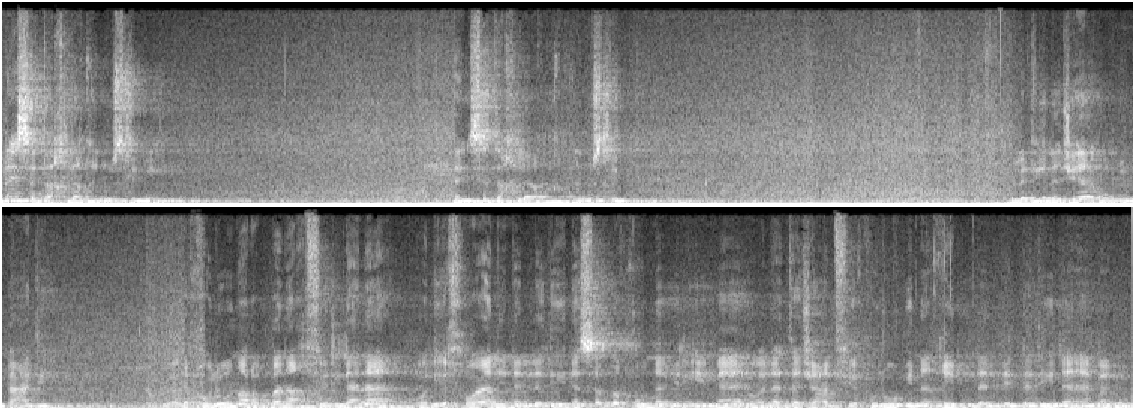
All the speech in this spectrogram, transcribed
ليست أخلاق المسلمين. ليست أخلاق المسلمين. الذين جاءوا من بعدهم يقولون ربنا اغفر لنا ولإخواننا الذين سبقونا بالإيمان ولا تجعل في قلوبنا غلا للذين آمنوا.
